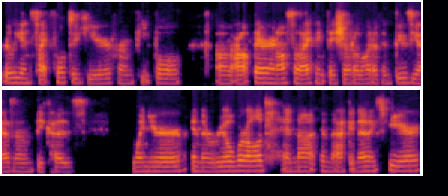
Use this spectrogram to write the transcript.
really insightful to hear from people um, out there. And also, I think they showed a lot of enthusiasm because when you're in the real world and not in the academic sphere,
